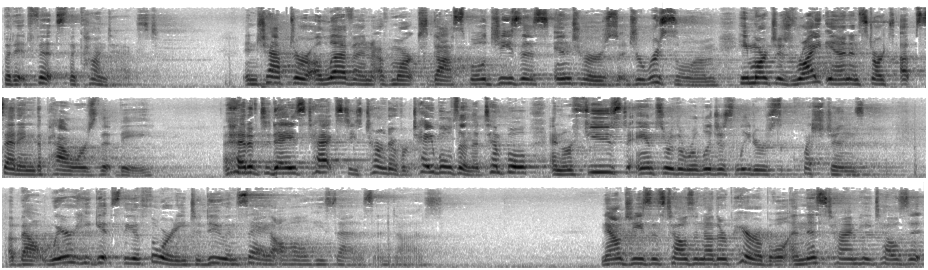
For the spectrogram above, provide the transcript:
but it fits the context. In chapter 11 of Mark's gospel, Jesus enters Jerusalem. He marches right in and starts upsetting the powers that be. Ahead of today's text, he's turned over tables in the temple and refused to answer the religious leaders' questions about where he gets the authority to do and say all he says and does. Now, Jesus tells another parable, and this time he tells it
